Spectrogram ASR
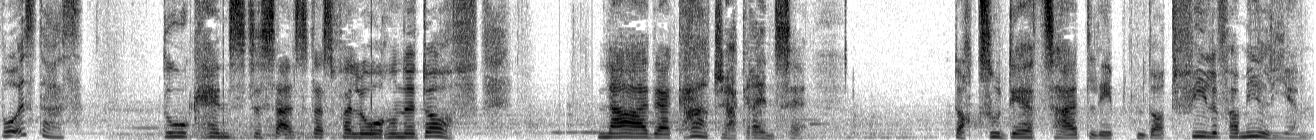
Wo ist das? Du kennst es als das verlorene Dorf, nahe der Karja-Grenze. Doch zu der Zeit lebten dort viele Familien.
